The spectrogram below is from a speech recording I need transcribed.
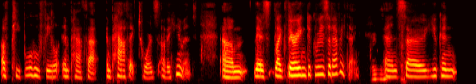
of people who feel empathic empathic towards other humans. Um, there's like varying degrees of everything, mm-hmm. and so you can,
